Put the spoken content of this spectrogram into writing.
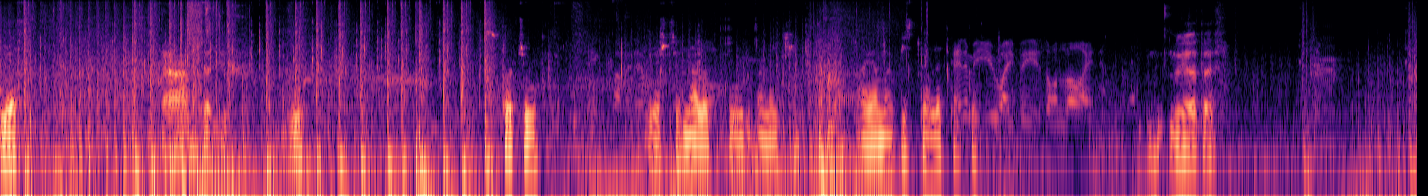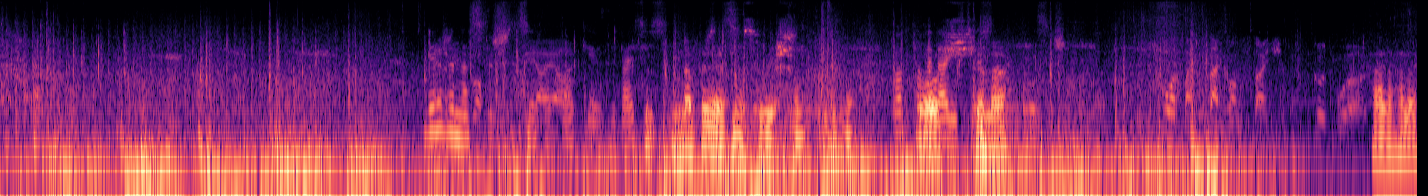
Jest. A, przed już. Skoczył. Jeszcze nalot kurwa leci. A ja mam pistolet tylko. Enemy UAV is online. No ja też. Wiem, że nas słyszycie, chłopaki, odzywajcie się. Na pewno słyszę kurwa. Bo Odpowiadali O, wcześniej, siema. nie słyszą. Squad mates back on station. Good work. Halo, halo.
